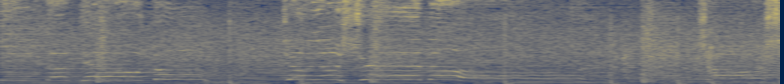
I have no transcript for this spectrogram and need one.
心的跳动，就有血的潮汐。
